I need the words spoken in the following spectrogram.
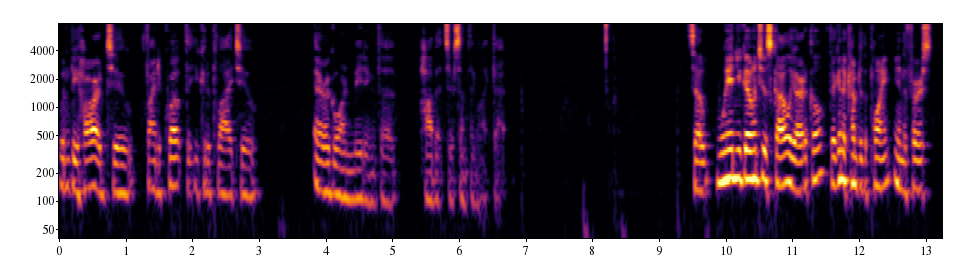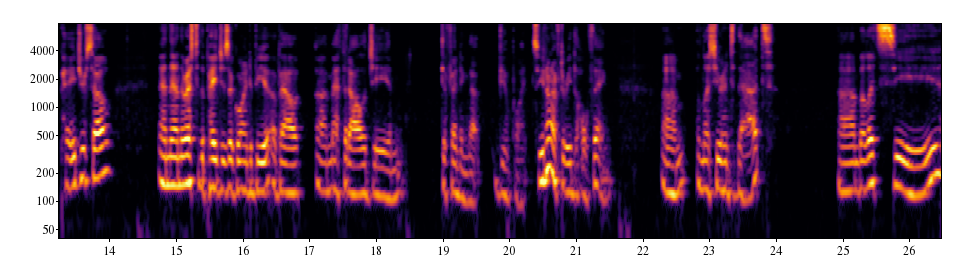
wouldn't be hard to find a quote that you could apply to Aragorn meeting the hobbits or something like that. So when you go into a scholarly article, they're going to come to the point in the first page or so and then the rest of the pages are going to be about uh, methodology and defending that viewpoint. So you don't have to read the whole thing um, unless you're into that. Um, but let's see.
